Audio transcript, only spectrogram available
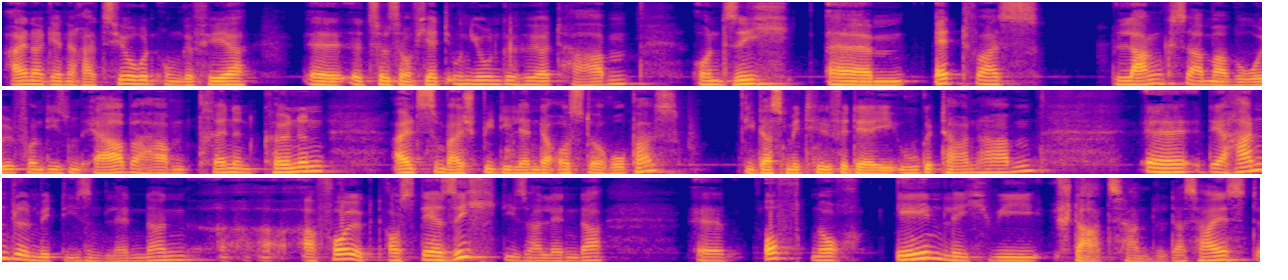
einer Generation ungefähr äh, zur Sowjetunion gehört haben und sich ähm, etwas langsamer wohl von diesem Erbe haben trennen können, als zum Beispiel die Länder Osteuropas, die das mit Hilfe der EU getan haben. Äh, der Handel mit diesen Ländern äh, erfolgt aus der Sicht dieser Länder äh, oft noch ähnlich wie Staatshandel. Das heißt,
